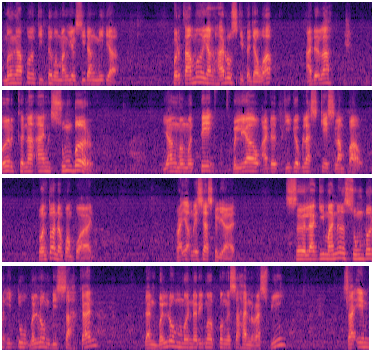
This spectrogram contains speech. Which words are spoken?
mengapa kita memanggil sidang media. Pertama yang harus kita jawab adalah berkenaan sumber yang memetik beliau ada 13 kes lampau. Tuan-tuan dan puan-puan, rakyat Malaysia sekalian, selagi mana sumber itu belum disahkan dan belum menerima pengesahan rasmi, Zaim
